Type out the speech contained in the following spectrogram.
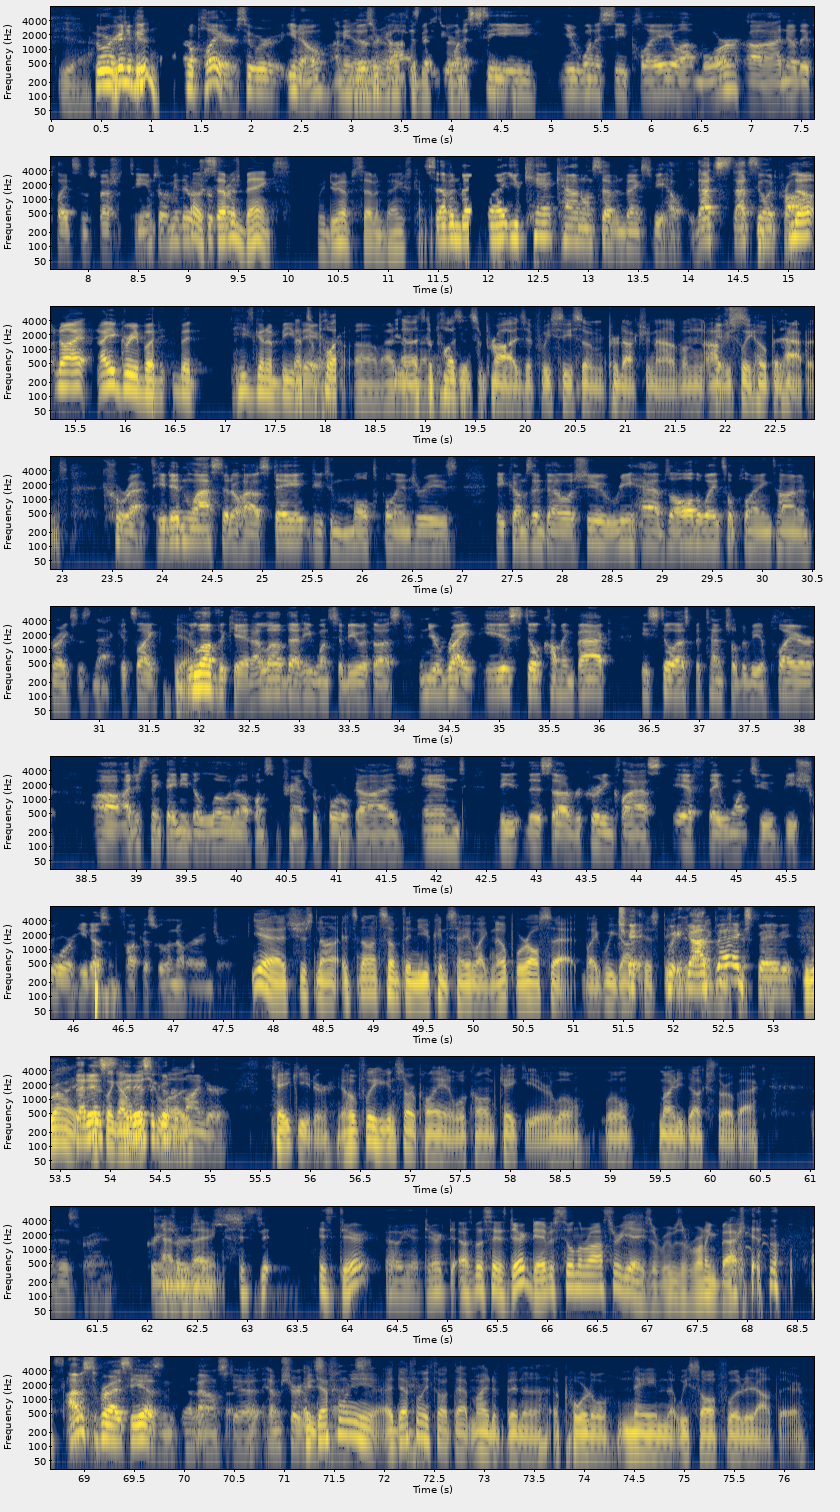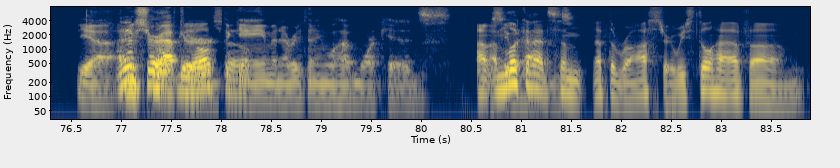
Yeah, who are going to be developmental players who are, you know, I mean, yeah, those are guys that you want to see. You want to see play a lot more. Uh, I know they played some special teams. So, I mean, they were oh, Sevyn Banks. We do have Sevyn Banks coming. Sevyn Banks, right? You can't count on Sevyn Banks to be healthy. That's that's the only problem. No, no, I, I agree, but but he's going to be that's there. A ple- um, yeah, that's a pleasant surprise if we see some production out of him. Obviously, it's, hope it happens. Correct. He didn't last at Ohio State due to multiple injuries. He comes into LSU, rehabs all the way till playing time, and breaks his neck. It's like yeah. we love the kid. I love that he wants to be with us. And you're right, he is still coming back. He still has potential to be a player. Uh, I just think they need to load up on some transfer portal guys and the this uh, recruiting class if they want to be sure he doesn't fuck us with another injury. Yeah, it's just not. It's not something you can say like, "Nope, we're all set." Like we got this. Dude. we got like, bags, baby. Right. That is like, that is a good reminder. Cake eater. Hopefully, he can start playing. We'll call him Cake Eater. Little little Mighty Ducks throwback. That is right. Green Adam jerseys. Banks. Is, it, is Derek? Oh yeah, Derek. I was about to say, is Derek Davis still in the roster? Yeah, he's a he was a running back. I'm surprised he hasn't bounced yet. I'm sure. I definitely, next. I definitely thought that might have been a, a portal name that we saw floated out there. Yeah, and I'm sure after also, the game and everything, we'll have more kids. We'll I'm looking at some at the roster. We still have um,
